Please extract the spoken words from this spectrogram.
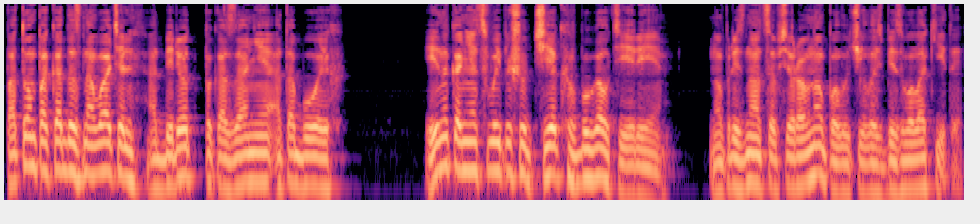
Потом, пока дознаватель отберет показания от обоих, и, наконец, выпишут чек в бухгалтерии. Но, признаться, все равно получилось без волокиты.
